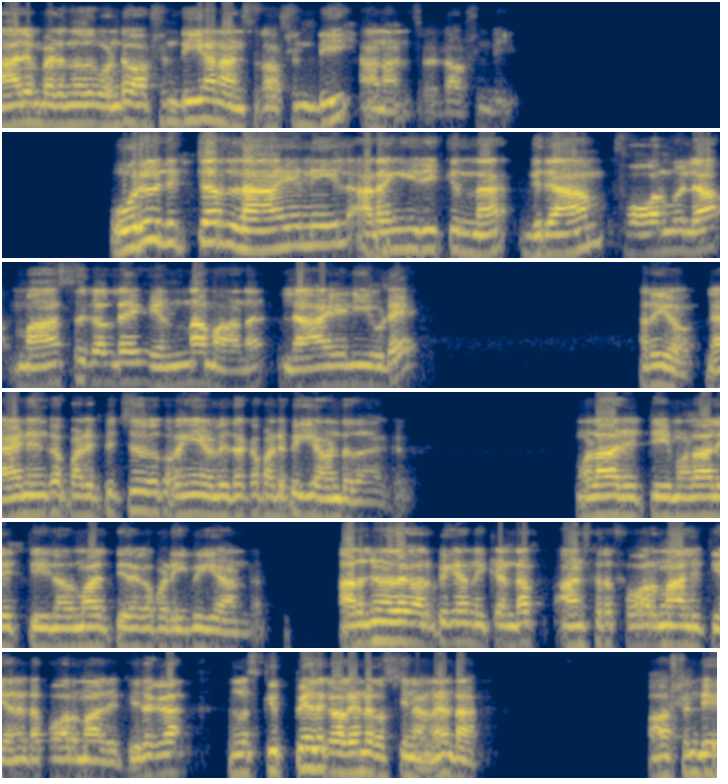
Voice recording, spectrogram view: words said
നാലും വരുന്നത് കൊണ്ട് ഓപ്ഷൻ ഡി ആണ് ആൻസർ. ഓപ്ഷൻ ഡി ആണ് ആൻസർ ഓപ്ഷൻ ഡി. ഒരു ലിറ്റർ ലായനിയിൽ അടങ്ങിയിരിക്കുന്ന ഗ്രാം ഫോർമുല മാസുകളുടെ എണ്ണമാണ് ലായനിയുടെ. അറിയോ? ലായനി നിങ്ങൾക്ക് പഠിപ്പിച്ചു തുടങ്ങിയുള്ളൂ ഇതൊക്കെ പഠിപ്പിക്കാറുണ്ട് നിങ്ങൾക്ക്. മൊളാലിറ്റി മൊളാലിറ്റി നോർമാലിറ്റി ഇതൊക്കെ പഠിപ്പിക്കാറുണ്ട് അറിഞ്ഞത് കർപ്പിക്കാൻ നിൽക്കേണ്ട ആൻസർ ഫോർമാലിറ്റി ആണ് കേട്ടോ ഫോർമാലിറ്റി ഇതൊക്കെ നിങ്ങൾ സ്കിപ്പ് ചെയ്ത് കളയേണ്ട ക്വസ്റ്റ്യൻ ആണ് കേട്ടോ ഓപ്ഷൻ ഡി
